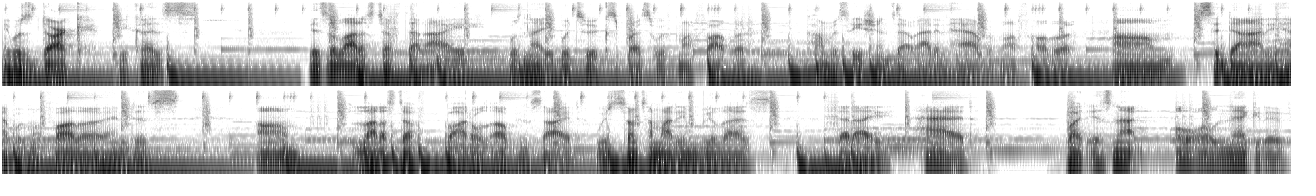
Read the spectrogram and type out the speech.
It was dark because there's a lot of stuff that I was not able to express with my father. Conversations that I didn't have with my father. Um, sit down I didn't have with my father, and just um, a lot of stuff bottled up inside, which sometimes I didn't realize that I had. But it's not all negative.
